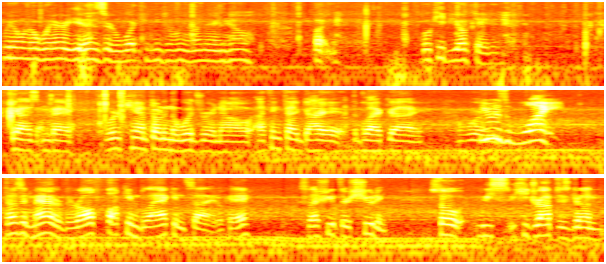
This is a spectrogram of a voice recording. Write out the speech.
We don't know where he is or what could be going on right now. But we'll keep you updated. Guys, I'm back. We're camped out in the woods right now. I think that guy, the black guy, whoever, He was white. Doesn't matter. They're all fucking black inside, okay? Especially if they're shooting. So we he dropped his gun.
